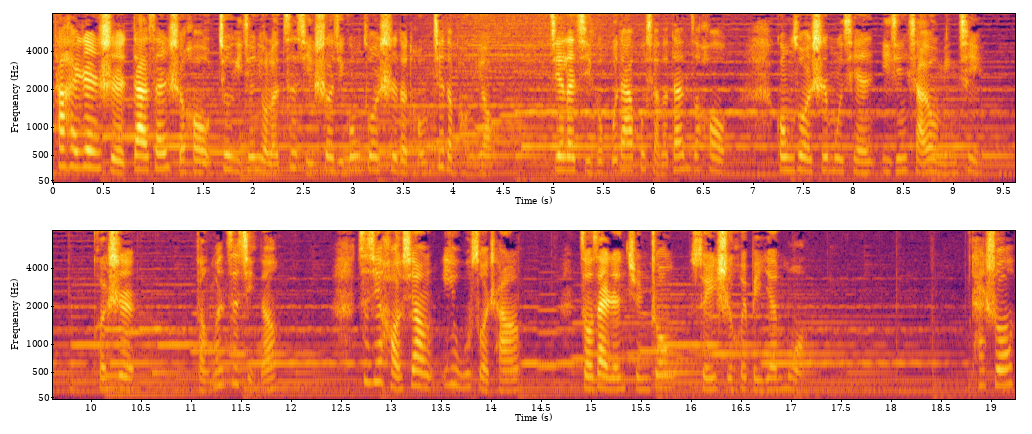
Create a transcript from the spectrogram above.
他还认识大三时候就已经有了自己设计工作室的同届的朋友，接了几个不大不小的单子后，工作室目前已经小有名气。可是，反观自己呢，自己好像一无所长，走在人群中随时会被淹没。他说：“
